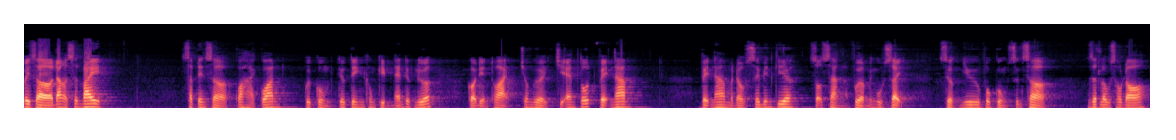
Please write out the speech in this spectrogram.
Bây giờ đang ở sân bay. Sắp đến giờ qua hải quan, Cuối cùng tiêu tinh không kìm nén được nữa, Gọi điện thoại cho người chị em tốt vệ nam. Vệ nam ở đầu xe bên kia, Rõ ràng là vừa mới ngủ dậy, Dường như vô cùng sững sờ. Rất lâu sau đó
